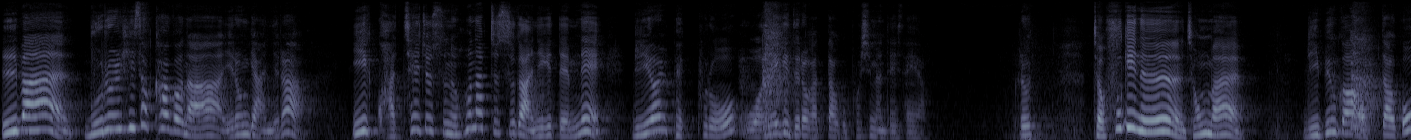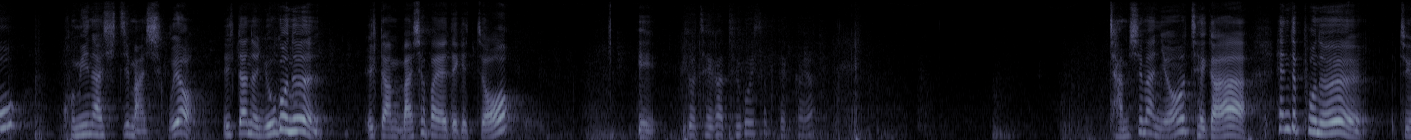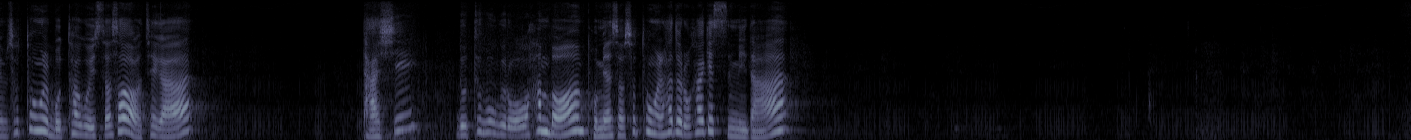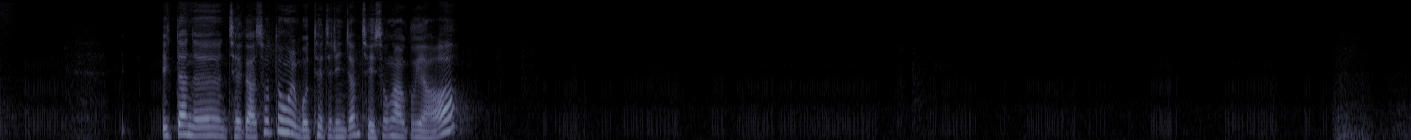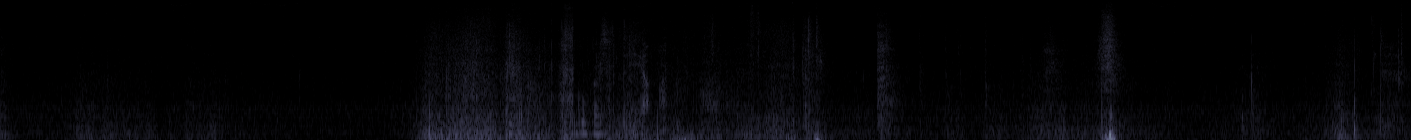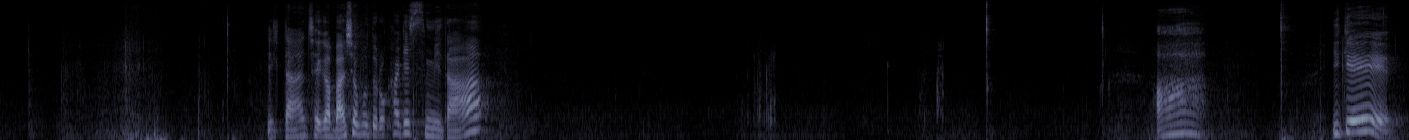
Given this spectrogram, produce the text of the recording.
일반 물을 희석하거나 이런 게 아니라 이 과채 주스는 혼합 주스가 아니기 때문에 real 100% 원액이 들어갔다고 보시면 되세요. 그리고 저 후기는 정말 리뷰가 없다고 고민하시지 마시고요. 일단은 요거는 일단 마셔봐야 되겠죠. 예, 이거 제가 들고 있어도 될까요? 잠시만요. 제가 핸드폰을 지금 소통을 못하고 있어서 제가 다시 노트북으로 한번 보면서 소통을 하도록 하겠습니다. 일단은 제가 소통을 못 해드린 점 죄송하고요. 일단 제가 마셔보도록 하겠습니다. 아, 이게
